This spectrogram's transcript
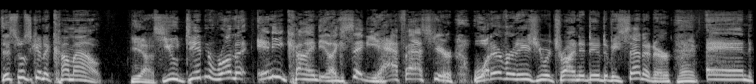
this was going to come out. Yes. You didn't run a, any kind, like I said, you half-assed your whatever it is you were trying to do to be senator, Right. and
